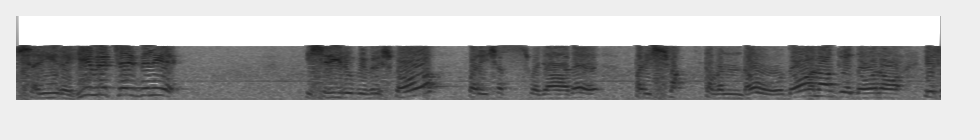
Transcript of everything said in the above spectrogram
शरीर ही वृक्ष है इसलिए। इस शरीर रूपी वृक्ष को परिशस्वजाद परिश्वक्त बंधो दोनों के दोनों इस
